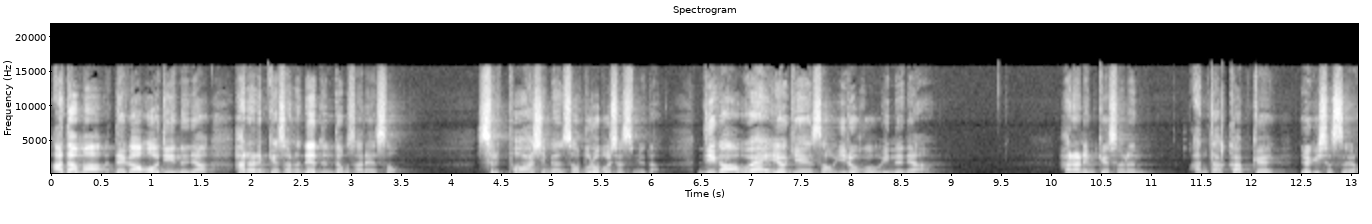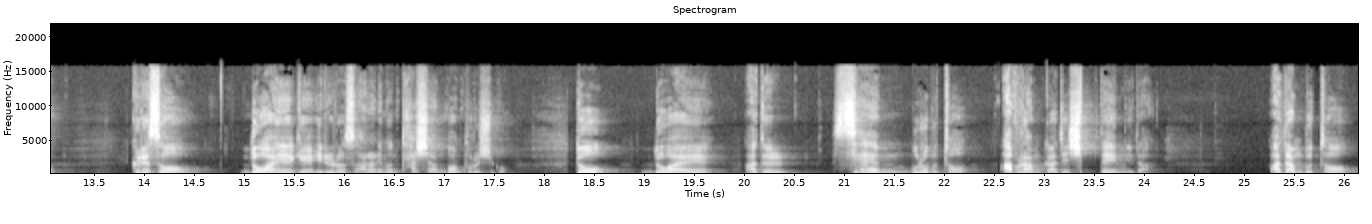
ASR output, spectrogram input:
아담아, 내가 어디 있느냐? 하나님께서는 내둔 동산에서 슬퍼하시면서 물어보셨습니다. 네가 왜 여기에서 이러고 있느냐? 하나님께서는 안타깝게 여기셨어요. 그래서 노아에게 이르러서 하나님은 다시 한번 부르시고 또 노아의 아들 샘으로부터 아브라함까지 10대입니다. 아담부터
